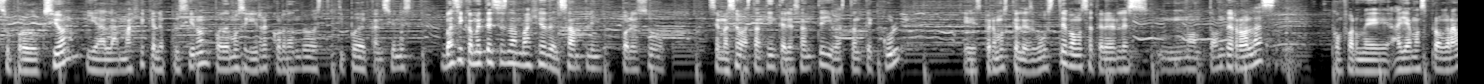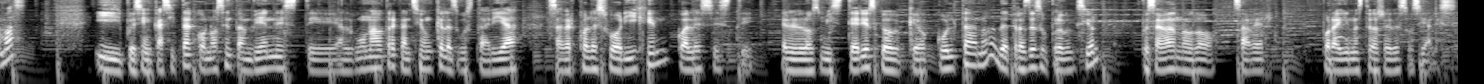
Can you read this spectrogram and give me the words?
su producción y a la magia que le pusieron podemos seguir recordando este tipo de canciones. Básicamente esa es la magia del sampling, por eso se me hace bastante interesante y bastante cool. Eh, esperemos que les guste, vamos a traerles un montón de rolas eh, conforme haya más programas. Y pues si en casita conocen también este, alguna otra canción que les gustaría saber cuál es su origen, cuál es este, los misterios que, oculta ¿no? detrás de su producción, pues háganoslo saber por ahí en nuestras redes sociales.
